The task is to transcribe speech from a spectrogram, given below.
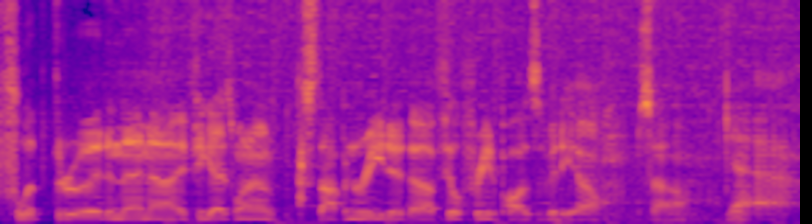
flip through it, and then uh, if you guys want to stop and read it, uh, feel free to pause the video. So, yeah.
